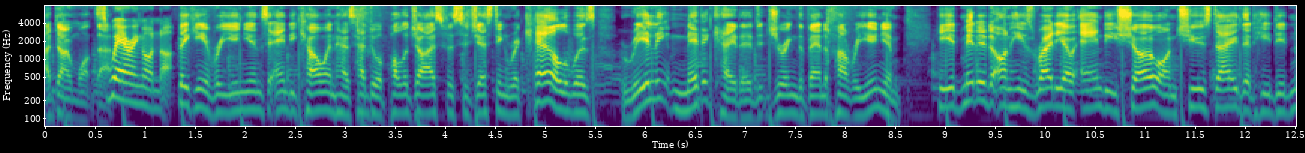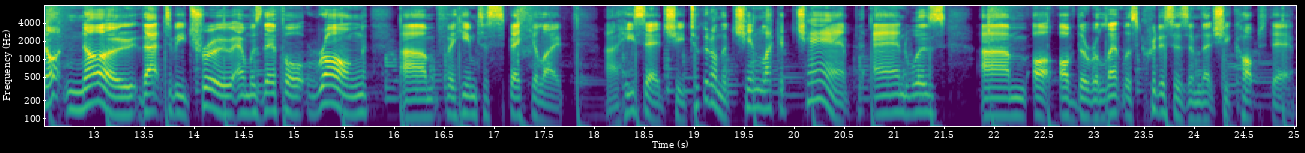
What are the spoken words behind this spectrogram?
I don't want that. Swearing or not. Speaking of reunions, Andy Cohen has had to apologize for suggesting Raquel was really medicated during the Vanderpump reunion. He admitted on his Radio Andy show on Tuesday that he did not know that to be true and was therefore wrong um, for him to speculate. Uh, he said she took it on the chin like a champ and was um, of the relentless criticism that she copped there.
